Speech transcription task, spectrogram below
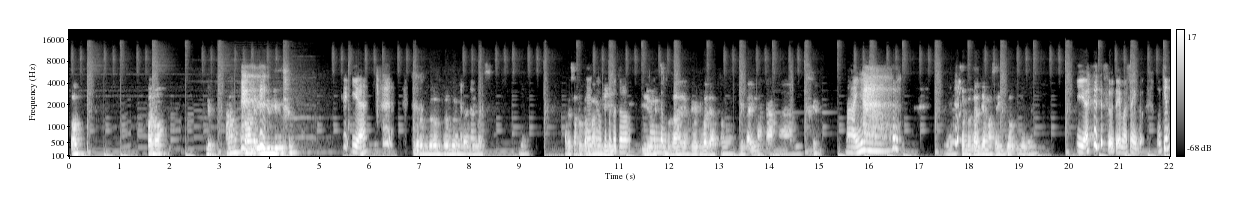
Tom Pano apa? Gitu gitu iya betul betul betul nggak jelas. Ada satu teman di betul -betul. di unit sebelah yang tiba-tiba datang mintain makanan. Nah iya. Ya, sebut aja Mas Ego gitu iya sebut aja Mas Ego. Mungkin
